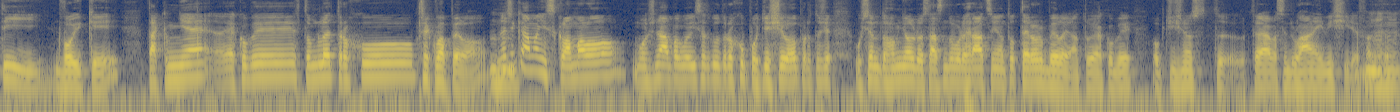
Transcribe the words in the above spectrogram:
té dvojky tak mě eh, jakoby v tomhle trochu překvapilo. Mm-hmm. Neříkám ani zklamalo, možná pak ve výsledku trochu potěšilo, protože už jsem toho měl dost, já jsem to odehrát na to teror byly, na tu jakoby obtížnost, která je vlastně druhá nejvyšší de facto. Mm-hmm.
